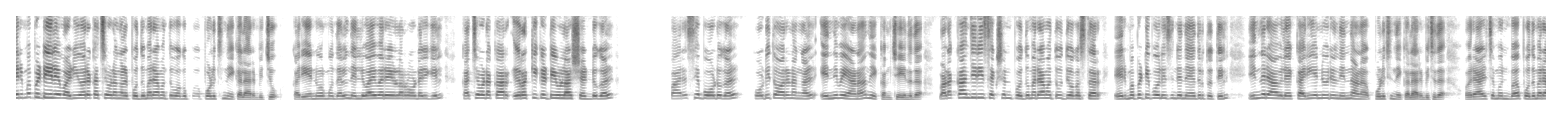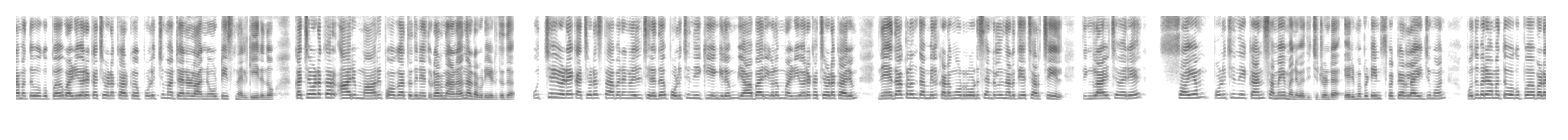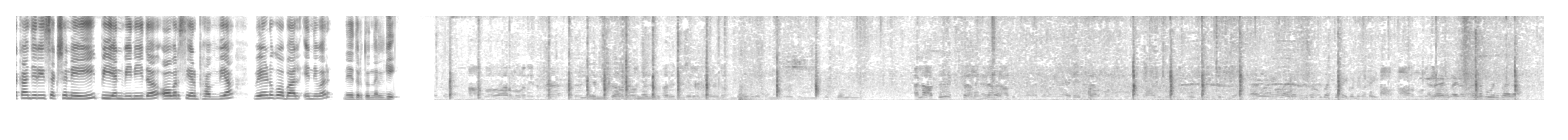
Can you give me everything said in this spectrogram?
എരുമപ്പെട്ടിയിലെ വഴിയോര കച്ചവടങ്ങൾ പൊതുമരാമത്ത് വകുപ്പ് പൊളിച്ചു നീക്കൽ ആരംഭിച്ചു. കരിയന്നൂർ മുതൽ നെല്ലുവായ് വരെയുള്ള റോഡരികിൽ കച്ചവടക്കാർ ഇറക്കിക്കെട്ടിയുള്ള ഷെഡുകൾ പരസ്യ ബോർഡുകൾ കൊടിതോരണങ്ങൾ എന്നിവയാണ് നീക്കം ചെയ്യുന്നത്. വടക്കാഞ്ചേരി സെക്ഷൻ പൊതുമരാമത്ത് ഉദ്യോഗസ്ഥർ എരുമപ്പെട്ടി പോലീസിന്റെ നേതൃത്വത്തിൽ ഇന്ന് രാവിലെ കരിയന്നൂരിൽ നിന്നാണ് പൊളിച്ചു നീക്കൽ ആരംഭിച്ചത്. ഒരാഴ്ച മുൻപ് പൊതുമരാമത്ത് വകുപ്പ് വഴിയോര കച്ചവടക്കാർക്ക് പൊളിച്ചു മാറ്റാനുള്ള നോട്ടീസ് നൽകിയിരുന്നു. കച്ചവടക്കാർ ആരും മാറിപ്പോകാത്തതിനെ തുടർന്നാണ് നടപടിയെടുത്തത്. ഉച്ചയോടെ കച്ചവട സ്ഥാപനങ്ങളിൽ ചിലത് പൊളിച്ചു നീക്കിയെങ്കിലും വ്യാപാരികളും വഴിയോര കച്ചവടക്കാരും നേതാക്കളും തമ്മിൽ കടങ്ങൂർ റോഡ് സെന്ററിൽ നടത്തിയ ചർച്ചയിൽ തിങ്കളാഴ്ച വരെ സ്വയം പൊളിച്ചു നീക്കാൻ സമയം അനുവദിച്ചിട്ടുണ്ട് എരുമപ്പെട്ടി ഇൻസ്പെക്ടർ ലൈജുമോൻ പൊതുമരാമത്ത് വകുപ്പ് Vadakkanchery section A E P N Vineeth overseer Bhavya Venugopal എന്നിവർ നേതൃത്വം നൽകി. അല്ല അത് എക്സ്ട്രാ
